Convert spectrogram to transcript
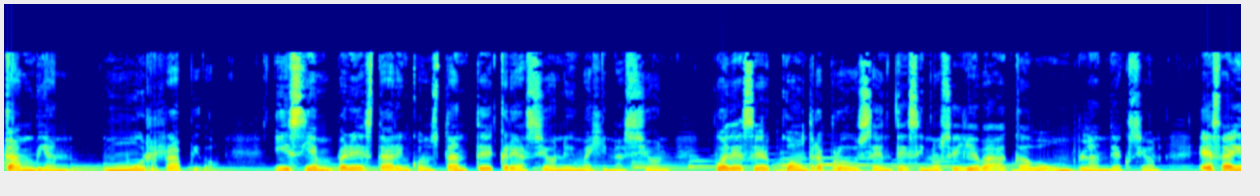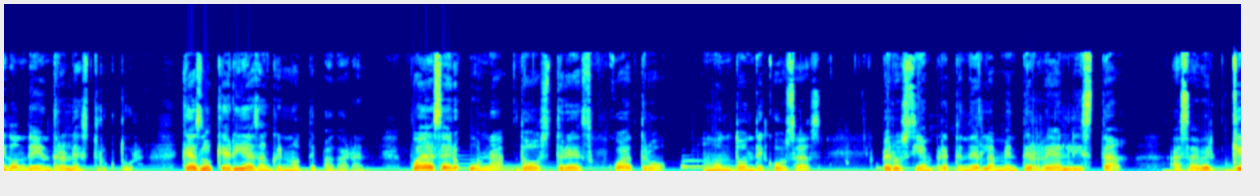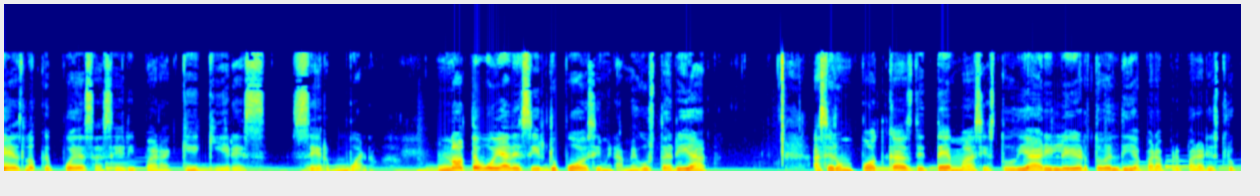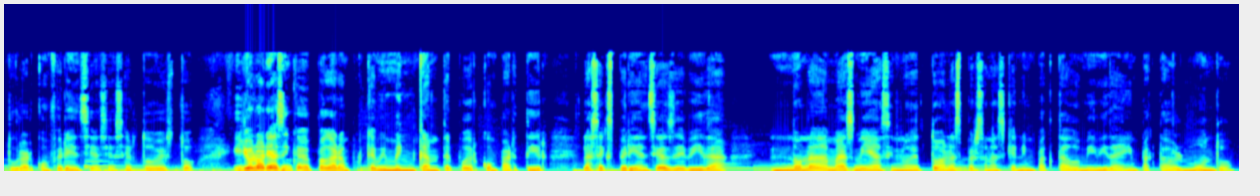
cambian muy rápido y siempre estar en constante creación e imaginación puede ser contraproducente si no se lleva a cabo un plan de acción. Es ahí donde entra la estructura. ¿Qué es lo que harías aunque no te pagaran? Puede ser una, dos, tres, cuatro, un montón de cosas, pero siempre tener la mente realista a saber qué es lo que puedes hacer y para qué quieres ser bueno. No te voy a decir, yo puedo decir, mira, me gustaría hacer un podcast de temas y estudiar y leer todo el día para preparar y estructurar conferencias y hacer todo esto. Y yo lo haría sin que me pagaran porque a mí me encanta el poder compartir las experiencias de vida no nada más mía, sino de todas las personas que han impactado mi vida e impactado el mundo.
